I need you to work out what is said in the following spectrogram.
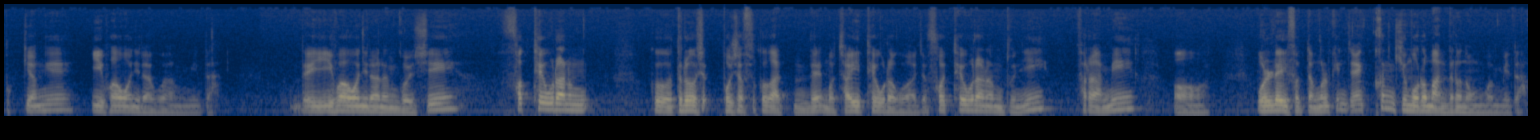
북경의 이화원이라고 합니다. 근데 이화원이라는 곳이 서태후라는 그 들어보셨을 것 같은데 뭐 자이태후라고 하죠. 서태후라는 분이 사람이 어 원래 있었던 걸 굉장히 큰 규모로 만들어 놓은 겁니다.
